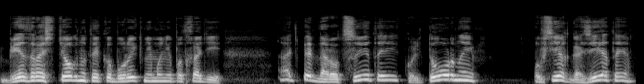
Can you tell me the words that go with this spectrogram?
Без расстегнутой кобуры к нему не подходи. А теперь народ сытый, культурный, у всех газеты,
